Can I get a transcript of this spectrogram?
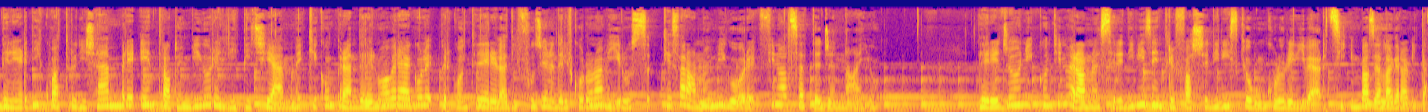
Venerdì 4 dicembre è entrato in vigore il DPCM che comprende le nuove regole per contenere la diffusione del coronavirus che saranno in vigore fino al 7 gennaio. Le regioni continueranno a essere divise in tre fasce di rischio con colori diversi, in base alla gravità,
